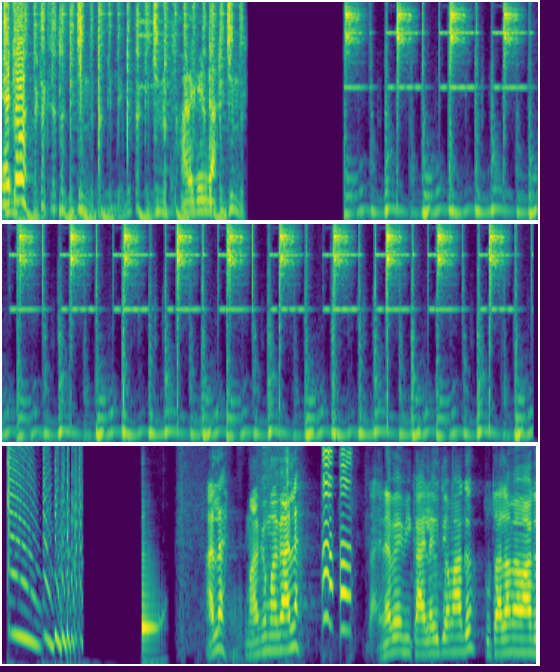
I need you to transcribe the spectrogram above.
येतो. काळा गेंडा आला माग माग आला. जाय ना बाई मी काय लावू तुझ्या माग? तू चाला माझ्या माग.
